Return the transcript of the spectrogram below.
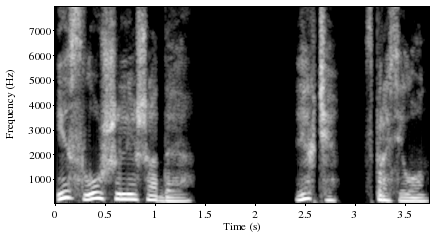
и слушали Шаде. «Легче?» — спросил он.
